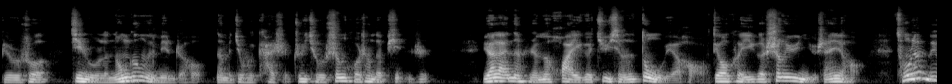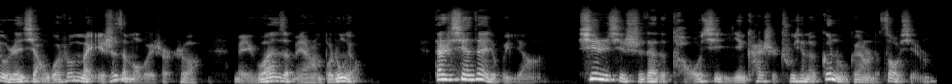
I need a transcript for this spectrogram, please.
比如说进入了农耕文明之后，那么就会开始追求生活上的品质。原来呢，人们画一个巨型的动物也好，雕刻一个生育女神也好，从来没有人想过说美是怎么回事，是吧？美观怎么样不重要。但是现在就不一样了，新石器时代的陶器已经开始出现了各种各样的造型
